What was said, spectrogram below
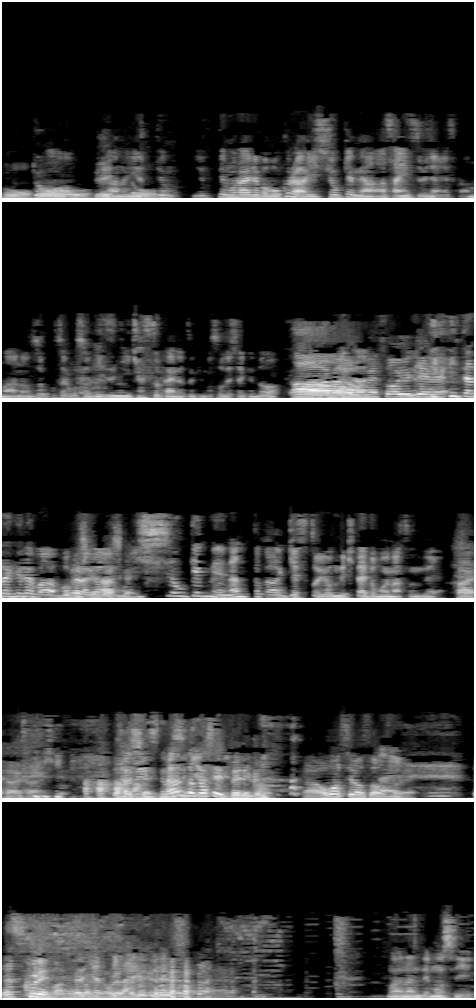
おあの、言って、言ってもらえれば僕らは一生懸命アサインするじゃないですか。まあ、あの、そそれこそディズニーキャスト会の時もそうでしたけど、ああ、なるほどね。ね。そういう系ね言って。いただければ僕らが一生懸命なんとかゲスト呼んできたいと思いますんで、はいはいはい。確かに。なんとかして連れてくる。あ面白そう、そはいれ。よしクレバーとか言いました。まあなんで、もし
